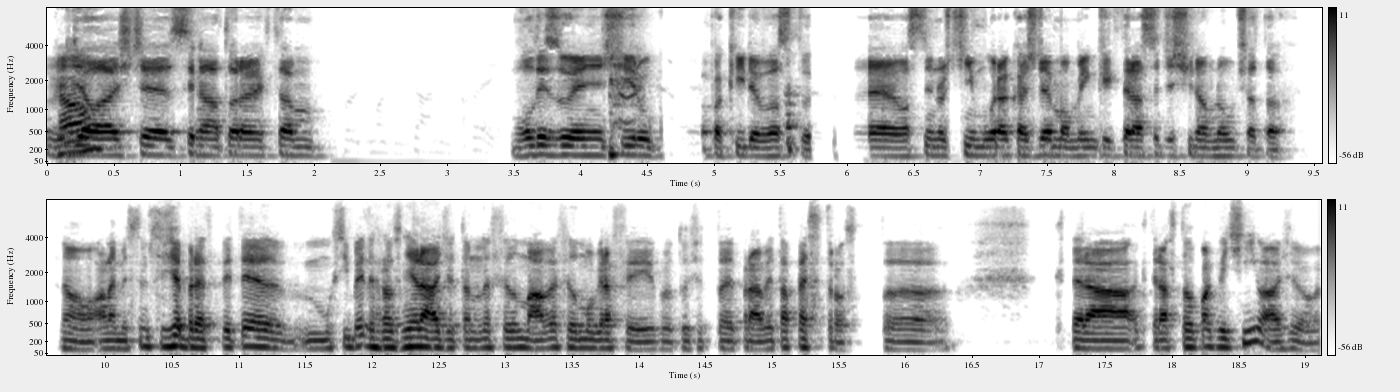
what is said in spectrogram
No. Viděla ještě senátora, jak tam volizuje něčí ruku a pak jí devastuje. To je vlastně noční můra každé maminky, která se těší na vnoučata. No, ale myslím si, že Brad Pitt je, musí být hrozně rád, že tenhle film má ve filmografii, protože to je právě ta pestrost, eh, která, která z toho pak vyčnívá. Že jo?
